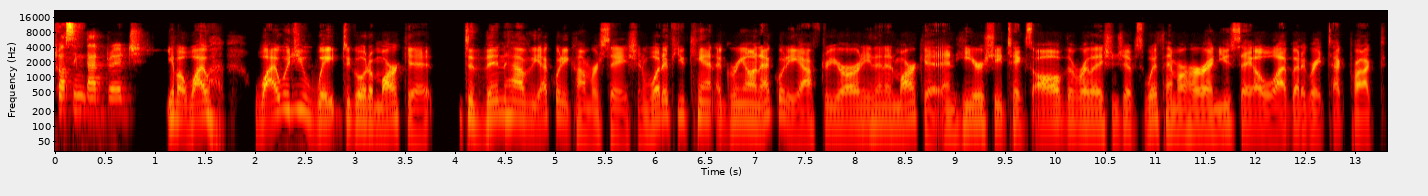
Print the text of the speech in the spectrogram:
crossing that bridge. Yeah, but why why would you wait to go to market to then have the equity conversation. What if you can't agree on equity after you're already then in market and he or she takes all of the relationships with him or her and you say, oh, well, I've got a great tech product?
